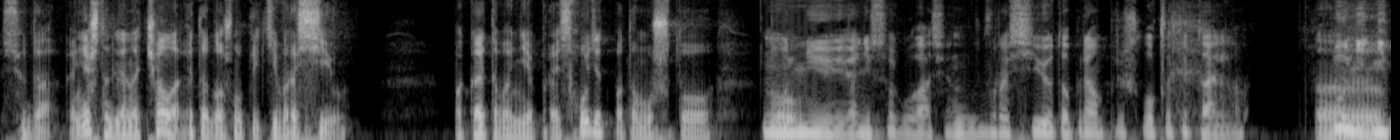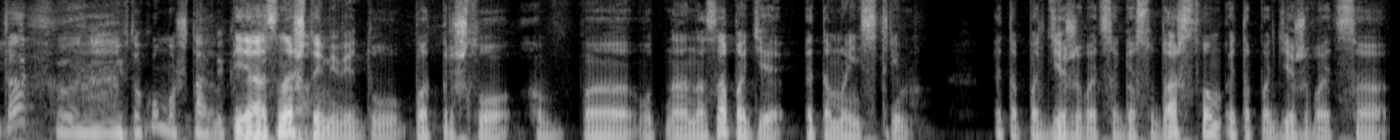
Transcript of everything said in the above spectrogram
сюда. Конечно, для начала это должно прийти в Россию. Пока этого не происходит, потому что... Ну, ну не, я не согласен. В Россию это прям пришло капитально. Ну, не, не так, не, не в таком масштабе. Я знаю, да. что имею в виду под пришло. В, вот на, на Западе это мейнстрим. Это поддерживается государством, это поддерживается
